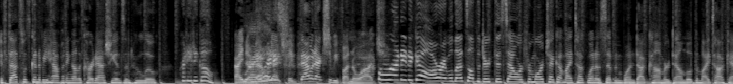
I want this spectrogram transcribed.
if that's what's going to be happening on the Kardashians and Hulu, ready to go. I know that would actually that would actually be fun to watch. Ready to go. All right, well, that's all the dirt this hour. For more, check out mytalk1071.com or download the MyTalk app.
